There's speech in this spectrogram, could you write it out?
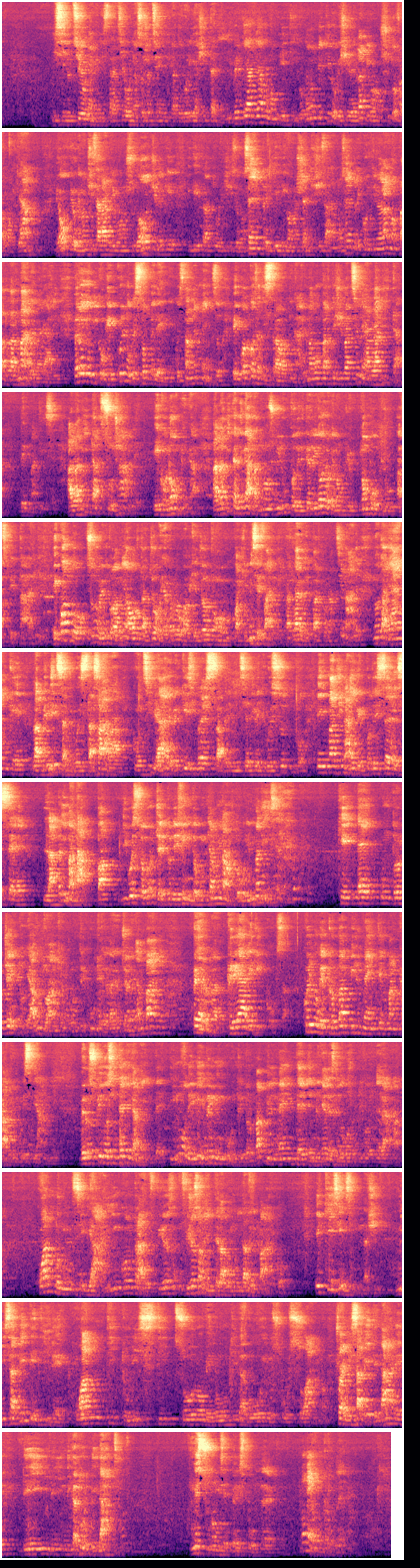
istituzioni, amministrazioni, associazioni di categoria, cittadini, perché abbiamo un obiettivo, che è un obiettivo che ci verrà riconosciuto fra qualche anno. È ovvio che non ci sarà riconosciuto oggi perché i detrattori ci sono sempre, gli riconoscenti ci saranno sempre e continueranno a parlare male magari. Però io dico che quello che sto vedendo in quest'anno e mezzo è qualcosa di straordinario, una compartecipazione alla vita del Matese, alla vita sociale, economica, alla vita legata ad uno sviluppo del territorio che non, più, non può più aspettare. E quando sono venuto la prima volta a Gioia, proprio qualche giorno, qualche mese fa, per parlare del Parco Nazionale, notai anche la bellezza di questa sala consigliare perché si presta per iniziative di questo tipo e immaginai che potesse essere la prima tappa di questo progetto definito Puntiamo in alto con il Malese, che è un progetto che ha avuto anche un contributo della Regione Campania per creare? Quello che probabilmente è mancato in questi anni. Ve lo spiego sinteticamente. In uno dei miei primi incontri, probabilmente, e Michele se lo ricorderà, quando mi insediai incontrai ufficiosamente la comunità del parco e chiesi ai sindaci, mi sapete dire quanti turisti sono venuti da voi lo scorso anno? Cioè mi sapete dare dei, degli indicatori, dei dati? Nessuno mi seppe rispondere. Non è un problema.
